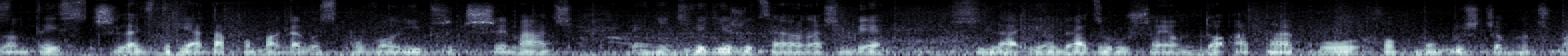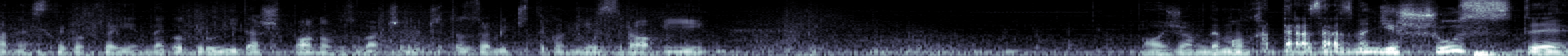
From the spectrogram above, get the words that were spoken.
tutaj strzelec Driada pomaga go spowolni przytrzymać. E, Niedźwiedzie rzucają na siebie hila i od razu ruszają do ataku. Hawk mógłby ściągnąć manę z tego tutaj jednego druida szponów. Zobaczymy, czy to zrobi, czy tego nie zrobi. Poziom demon... A teraz zaraz będzie szósty!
